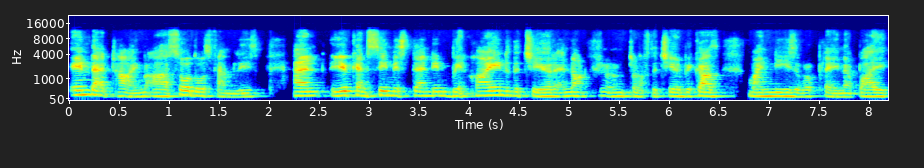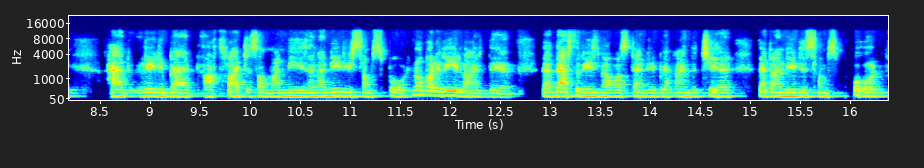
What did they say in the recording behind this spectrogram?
in that time, uh, I saw those families, and you can see me standing behind the chair and not in front of the chair because my knees were playing up. I had really bad arthritis on my knees and I needed some support. Nobody realized there that that's the reason I was standing behind the chair, that I needed some support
